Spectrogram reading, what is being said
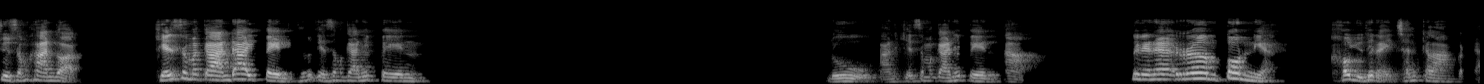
จุดสำคัญก่อน เขียนสมการได้เป็นคือต้องเขียนสมการให้เป็น ดูอ่านเขียนสมการให้เป็นอ่านี่นะฮะเริ่มต้นเนี่ยเขาอยู่ที่ไหน ชั้นกลางบันได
